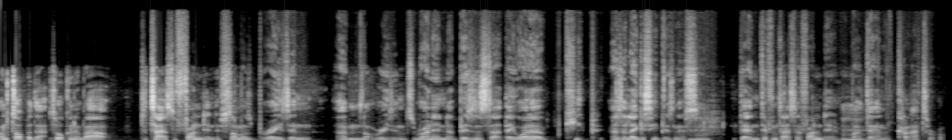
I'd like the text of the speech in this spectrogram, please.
On top of that, talking about the types of funding, if someone's raising, um, not raising, running a business that they want to keep as a legacy business, then different types of funding, but then collateral.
